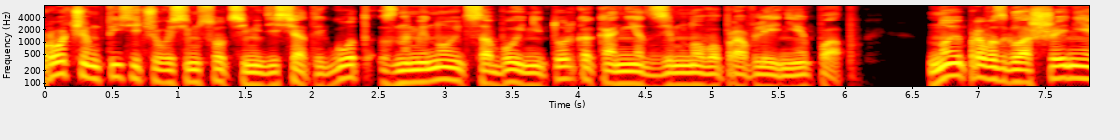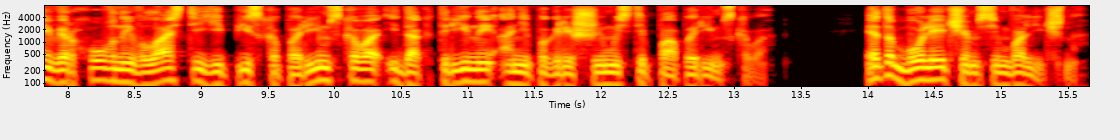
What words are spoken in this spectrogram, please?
Впрочем, 1870 год знаменует собой не только конец земного правления пап, но и провозглашение верховной власти епископа римского и доктрины о непогрешимости папы римского. Это более чем символично.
